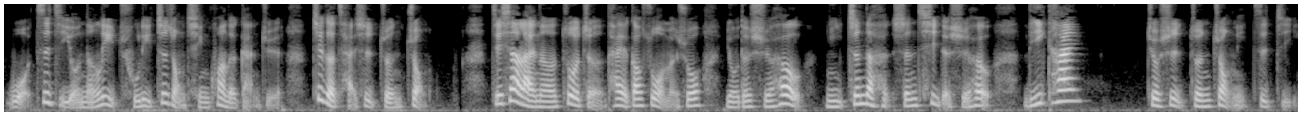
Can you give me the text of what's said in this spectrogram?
我自己有能力处理这种情况的感觉，这个才是尊重。接下来呢，作者他也告诉我们说，有的时候你真的很生气的时候，离开就是尊重你自己。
